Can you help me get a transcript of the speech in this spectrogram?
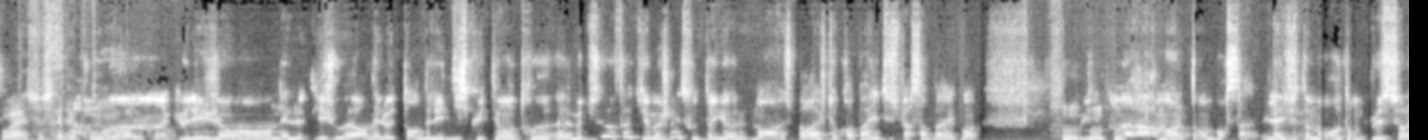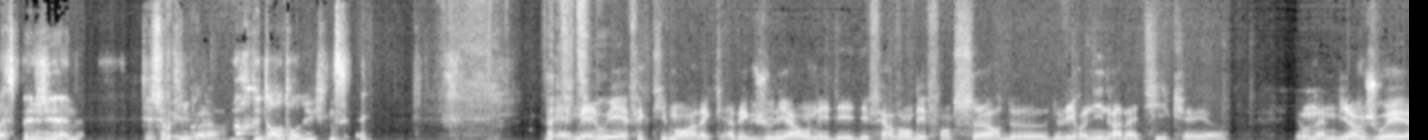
Ouais, ce serait beaucoup moins drôle. Quoi. Que les gens, les joueurs, aient le temps de les discuter entre eux. Eh, mais tu sais, en fait, il y a machin, il se fout de ta gueule. Non, c'est pas vrai, je te crois pas, il était super sympa avec moi. on a rarement le temps pour ça. Et là, justement, on retombe plus sur l'aspect GN. T'es sûr oui, voilà. que t'as entendu mais, oui, effectivement, avec, avec Julien, on est des, des fervents défenseurs de, de l'ironie dramatique et, euh, et, on aime bien jouer.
